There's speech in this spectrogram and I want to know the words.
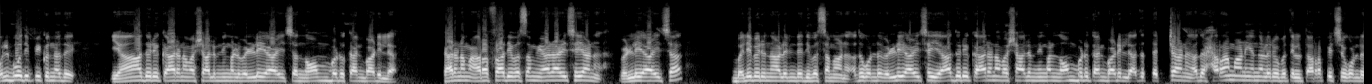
ഉത്ബോധിപ്പിക്കുന്നത് യാതൊരു കാരണവശാലും നിങ്ങൾ വെള്ളിയാഴ്ച നോമ്പെടുക്കാൻ പാടില്ല. കാരണം അറഫ ദിവസം വ്യാഴാഴ്ചയാണ്. വെള്ളിയാഴ്ച ബലിപെരുന്നാളിന്റെ ദിവസമാണ്. അതുകൊണ്ട് വെള്ളിയാഴ്ച യാതൊരു കാരണവശാലും നിങ്ങൾ നോമ്പെടുക്കാൻ പാടില്ല. അത് തെറ്റാണ് അത് ഹറാമാണ് എന്നുള്ള രൂപത്തിൽ തറപ്പിച്ചുകൊണ്ട്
